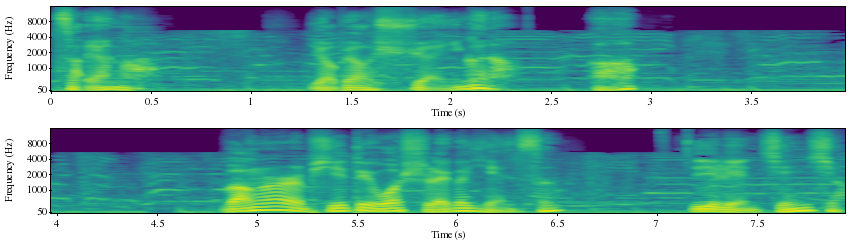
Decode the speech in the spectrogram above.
咋样啊？要不要选一个呢？啊？王二皮对我使了个眼色，一脸奸笑。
